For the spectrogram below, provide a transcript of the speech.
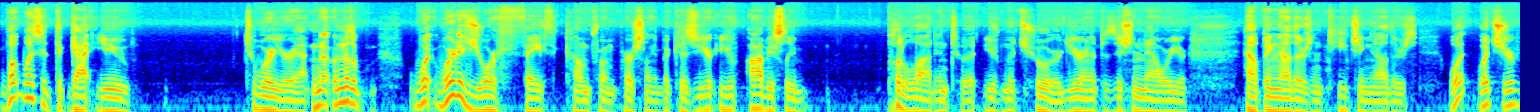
what was it that got you to where you're at? Another what, where does your faith come from personally? Because you you've obviously put a lot into it. You've matured. You're in a position now where you're helping others and teaching others. What what's your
